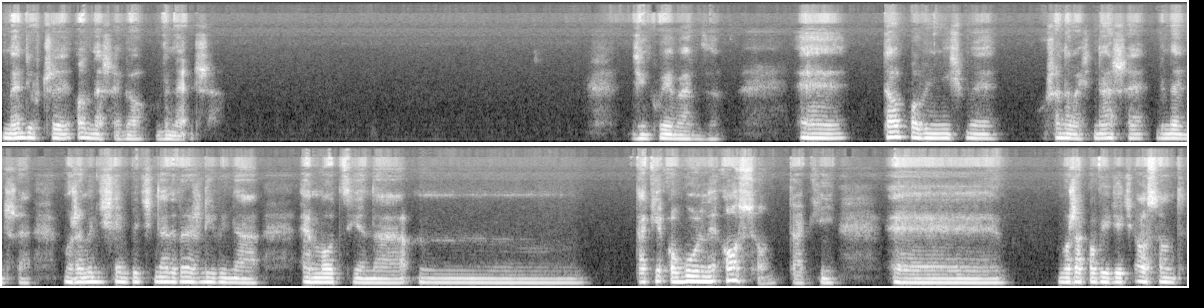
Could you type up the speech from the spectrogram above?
mediów, czy od naszego wnętrza. Dziękuję bardzo. To powinniśmy uszanować nasze wnętrze. Możemy dzisiaj być nadwrażliwi na emocje, na mm, taki ogólny osąd, taki e, można powiedzieć osąd,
